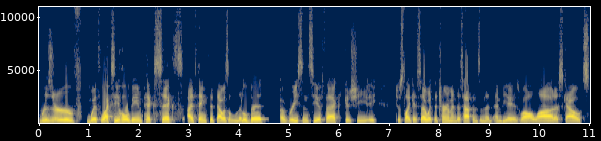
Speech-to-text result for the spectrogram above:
reserve with Lexi Hull being picked sixth. I think that that was a little bit of recency effect because she, just like I said, with the tournament, this happens in the NBA as well. A lot of scouts,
